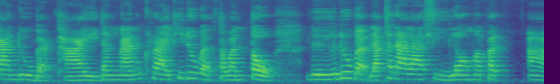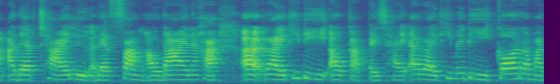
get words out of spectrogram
การดูแบบไทย ดังนั้นใครที่ดูแบบตะวันตก หรือดูแบบลัคนาราศีลองมา ปะอ่าอัดปใช้หรืออัดแอปฟังเอาได้นะคะ อะไรที่ดีเอากลับไปใช้อะไรที่ไม่ดีก็ระมัด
